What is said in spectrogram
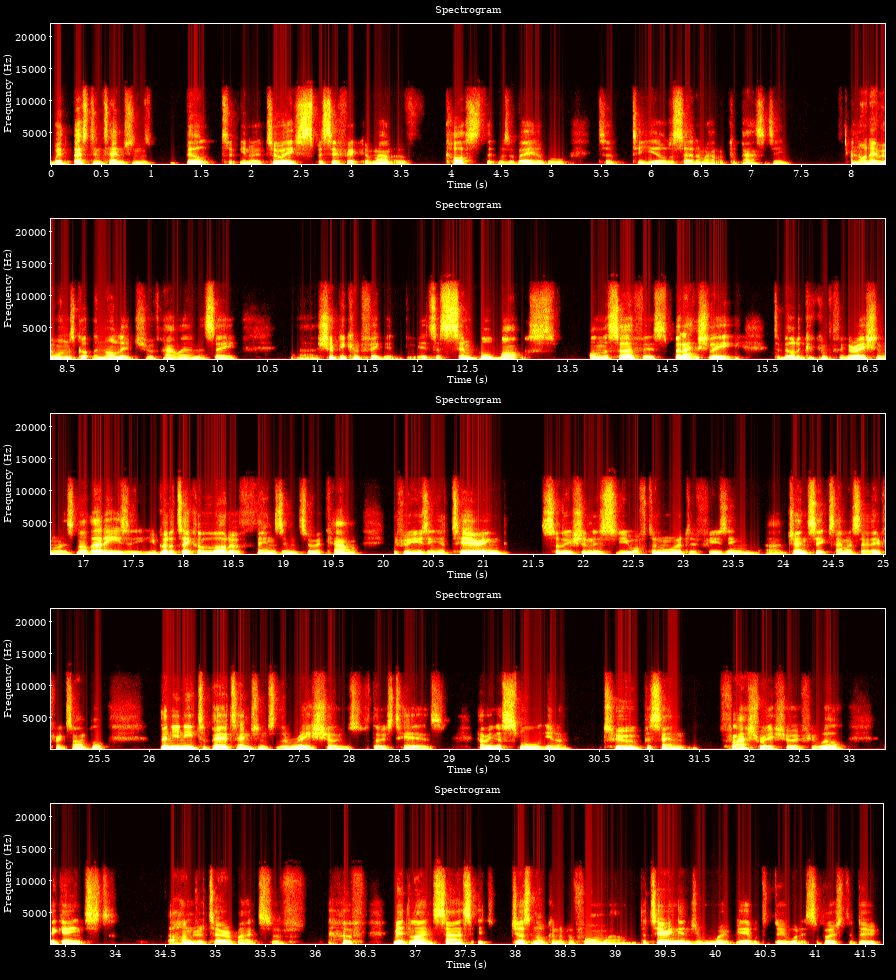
with best intentions built to, you know to a specific amount of cost that was available to to yield a certain amount of capacity. And not everyone's got the knowledge of how msa uh, should be configured. It's a simple box on the surface but actually to build a good configuration well, it's not that easy. You've got to take a lot of things into account. If you're using a tiering solution as you often would if using uh, gen 6 msa for example then you need to pay attention to the ratios of those tiers having a small, you know, 2% flash ratio, if you will, against 100 terabytes of, of midline SAS, it's just not going to perform well. The tiering engine won't be able to do what it's supposed to do.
